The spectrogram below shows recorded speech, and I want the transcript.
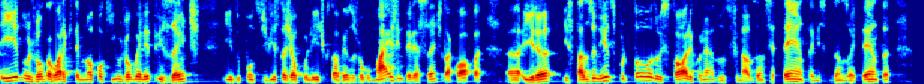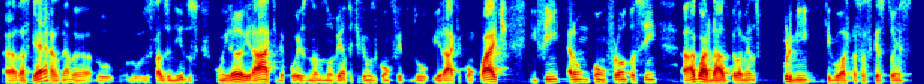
e no jogo agora, que terminou há pouquinho, um jogo eletrizante e do ponto de vista geopolítico, talvez o jogo mais interessante da Copa, uh, Irã e Estados Unidos, por todo o histórico né, do final dos anos 70, início dos anos 80, uh, ah, das guerras né, da, do, dos Estados Unidos com Irã, Iraque, depois nos anos 90 tivemos o conflito do Iraque com o Kuwait, enfim, era um confronto assim aguardado, pelo menos por mim, que gosta dessas questões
